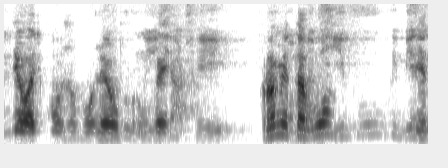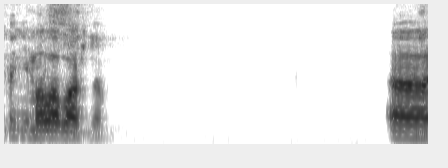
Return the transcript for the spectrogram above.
сделать кожу более упругой. Кроме того, и это немаловажно, Э,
